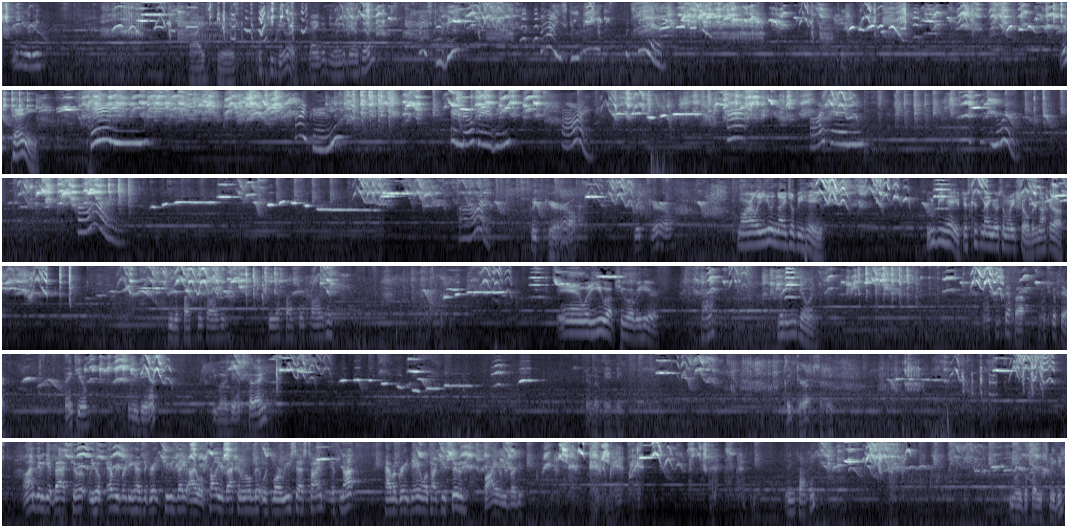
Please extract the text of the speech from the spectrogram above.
Scooby Hi, Scoob. What you doing? Mango, do you want to get down too? Hi, Scooby. Penny? Penny. Hi, Penny. Hello, baby. Hi. Ah. Hi, Penny. What you doing? Hi. Hi. Good girl. Good girl. Marley, you and Nigel behave. You behave. Just because Mango's on my shoulder, knock it off. See the fuss you're causing? See the fuss you're causing? And what are you up to over here? Huh? What are you doing? Why don't you step up? Why don't you go up there? Thank you. Can you dance? Do you want to dance today? Hello, baby. Good girl, Sunny. I'm going to get back to it. We hope everybody has a great Tuesday. I will probably be back in a little bit with more recess time. If not, have a great day and we'll talk to you soon. Bye, everybody. Are you talking? You want to go play with Scooby?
